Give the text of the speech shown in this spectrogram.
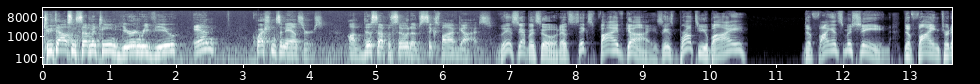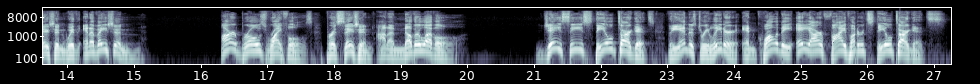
2017 year in review and questions and answers on this episode of Six Five Guys. This episode of Six Five Guys is brought to you by Defiance Machine, defying tradition with innovation. R-Bros Rifles, precision on another level. JC Steel Targets, the industry leader in quality AR 500 steel targets.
